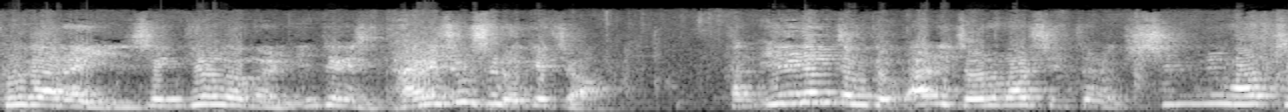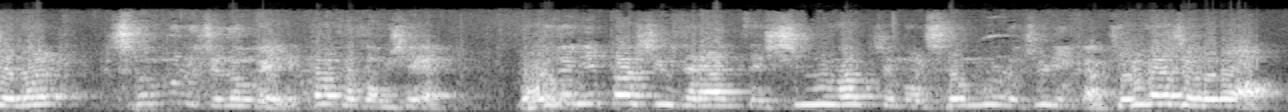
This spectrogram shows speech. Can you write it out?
그간의 인생 경험을 인정해서 다 해줄 수는 없겠죠. 한 1년 정도 빨리 졸업할 수 있도록 16학점을 선물로 주는 거예요. 입학과 동시에 모든 입학생들한테 16학점을 선물로 주니까 결과적으로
